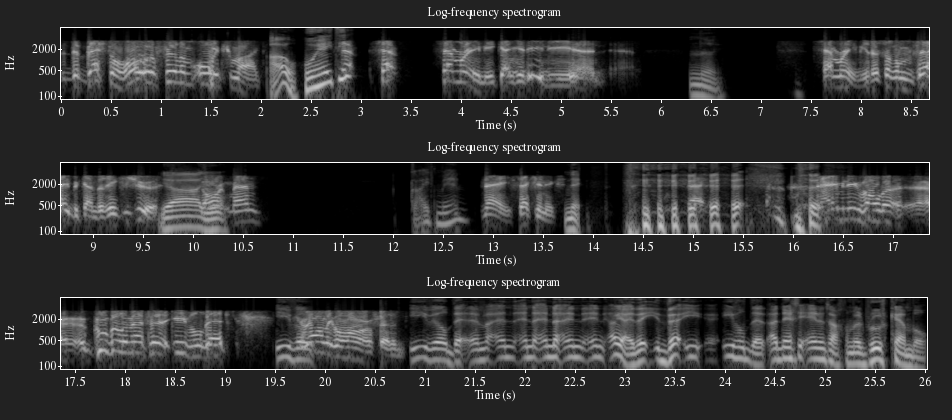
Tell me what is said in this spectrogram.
de beste horrorfilm ooit gemaakt. Oh, hoe heet die? Sam, Sam, Sam Raimi, ken je die? die eh, Nee. Sam Raimi, dat is toch een vrij bekende regisseur? Ja. Darkman? Kite Man? Nee, zeg je niks. Nee. Nee, in ieder geval, de, eh, google hem even, Evil Dead. Evil, Geweldige horrorfilm. Evil Dead. En, en, en, en, en, oh ja, The, The E- Evil Dead uit 1981 met Bruce Campbell.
